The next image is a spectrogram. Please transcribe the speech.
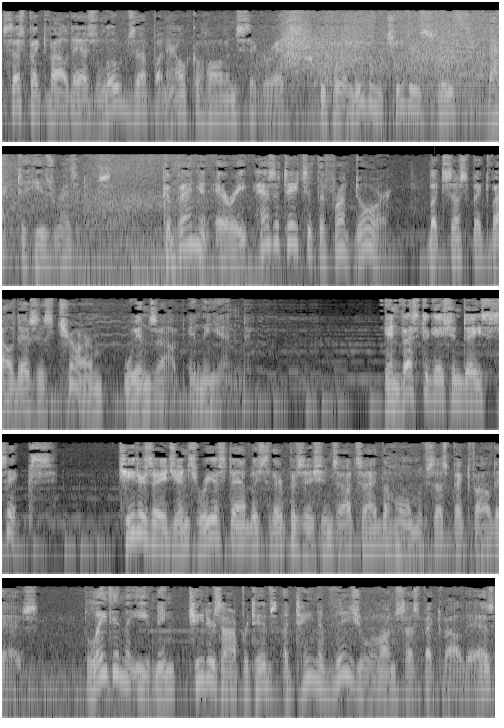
Suspect Valdez loads up on alcohol and cigarettes before leading Cheaters sleuths back to his residence. Companion Airy hesitates at the front door, but suspect Valdez's charm wins out in the end. Investigation Day 6. Cheaters agents reestablish their positions outside the home of suspect Valdez. Late in the evening, Cheaters operatives attain a visual on suspect Valdez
